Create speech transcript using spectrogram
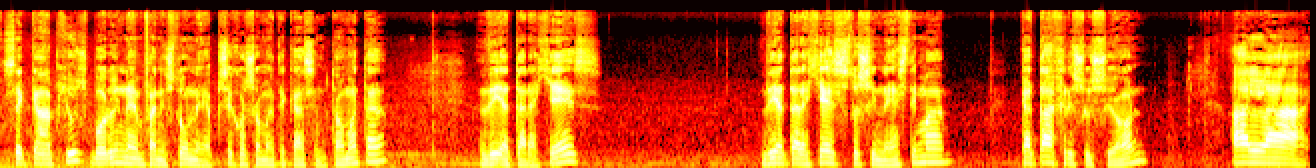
σε κάποιους μπορεί να εμφανιστούν ψυχοσωματικά συμπτώματα, διαταραχές, διαταραχές στο συνέστημα, κατάχρηση ουσιών, αλλά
